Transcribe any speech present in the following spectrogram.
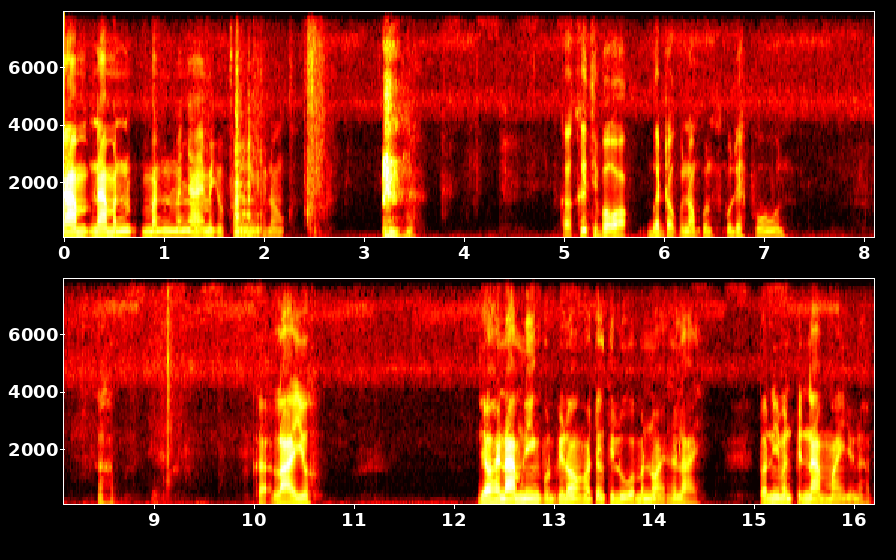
น้ำน้ำมันมันมันใหญ่ไม่อยู่ฝั่งนี้พี่น้องก็คือที่บ่ออกเบิดดอกพี่น้องพูนพูนเด้พูนนะครับ ก็หลายอยู่ เดี๋ยวให้น้ำนิ่งผุนพี่น้องเขาจังสิรู้ว่ามันหน่อยหรือหลาย ตอนนี้มันเป็นน้ำใหม่อยู่นะครับ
